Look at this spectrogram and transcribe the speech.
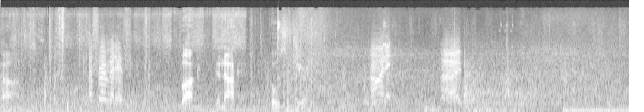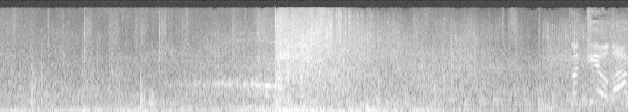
Comms. Affirmative. Buck, Tanaka, full security. On it. I... Good kill, Doc.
